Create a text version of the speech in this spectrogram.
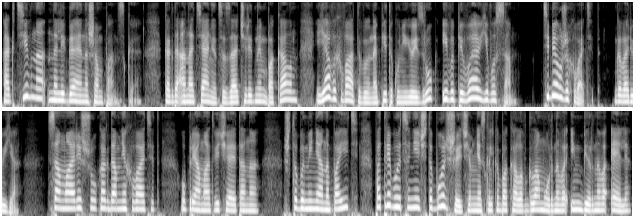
активно налегая на шампанское. Когда она тянется за очередным бокалом, я выхватываю напиток у нее из рук и выпиваю его сам. «Тебе уже хватит», — говорю я. «Сама решу, когда мне хватит», — упрямо отвечает она. Чтобы меня напоить, потребуется нечто большее, чем несколько бокалов гламурного имбирного эля.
